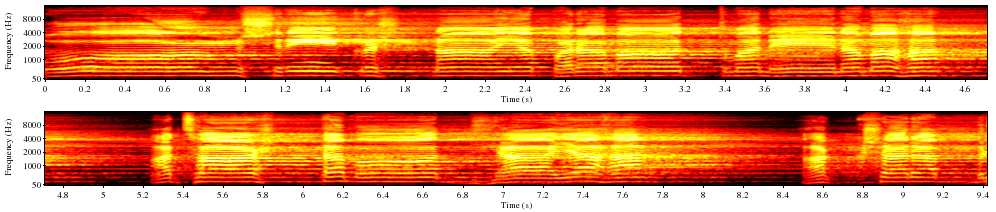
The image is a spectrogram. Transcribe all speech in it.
ॐ श्रीकृष्णाय परमात्मने नमः। अथाष्टमोऽध्यायः। अक्षरब्रह्मयोगः।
